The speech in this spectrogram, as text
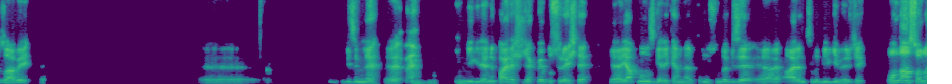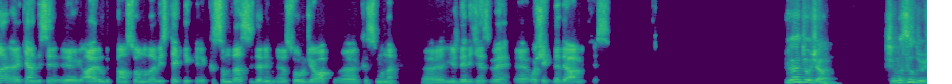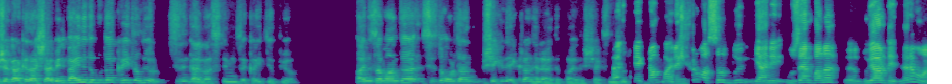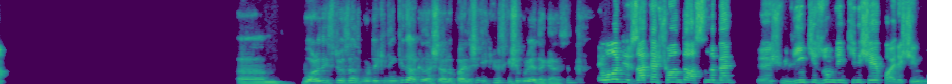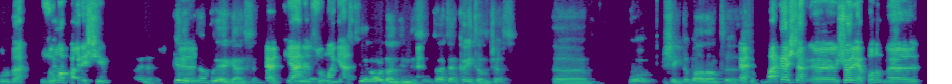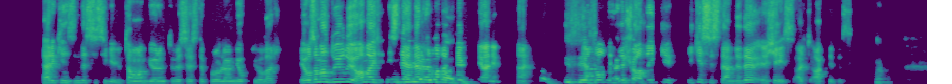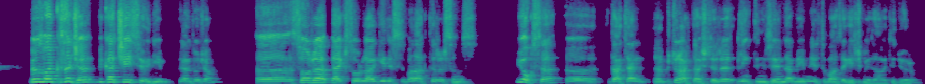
Rıza Bey bizimle e, bilgilerini paylaşacak ve bu süreçte e, yapmamız gerekenler konusunda bize e, ayrıntılı bilgi verecek. Ondan sonra kendisi ayrıldıktan sonra da biz teknik kısımda sizlerin soru cevap kısmını irdeleyeceğiz ve o şekilde devam edeceğiz. Bülent Hocam, şimdi nasıl duyacak arkadaşlar? Beni ben yine de buradan kayıt alıyorum. Sizin galiba sisteminize kayıt yapıyor. Aynı zamanda siz de oradan bir şekilde ekran herhalde paylaşacaksınız. Ben ekran paylaşıyorum. Aslında duy- yani Uzen bana e, duyar dediler ama Eee, bu arada istiyorsanız buradaki linki de arkadaşlarla paylaşın. 200 kişi buraya da gelsin. E, olabilir. Zaten şu anda aslında ben e, şu linki Zoom linkini şeye paylaşayım burada. Zoom'a paylaşayım. Aynen. Gelebilen buraya gelsin. Evet yani Zoom'a gelsin. İsteyen oradan dinlesin. Zaten kayıt alacağız. Eee, bu bir şekilde bağlantı Evet, sorunu. Arkadaşlar e, şöyle yapalım. E, her ikinizin de sesi geliyor. Tamam görüntü ve seste problem yok diyorlar. E o zaman duyuluyor ama isteyenler Zoom'a yani heh. Tamam. İsteyen Yani şu anda iki, iki sistemde de e, şeyiz, aktifiz. Ben o zaman kısaca birkaç şey söyleyeyim Bülent Hocam. Ee, sonra belki sorular gelirse bana aktarırsınız. Yoksa e, zaten e, bütün arkadaşları LinkedIn üzerinden benimle irtibata geçmeye davet ediyorum.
